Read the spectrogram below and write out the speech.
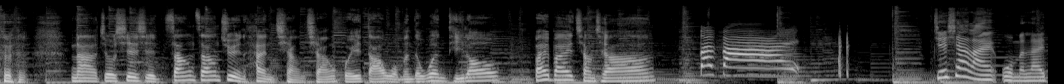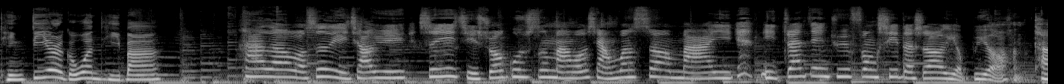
那就谢谢张张俊和强强回答我们的问题喽，拜拜，强强。接下来我们来听第二个问题吧。Hello，我是李乔瑜，是一起说故事吗？我想问瘦蚂蚁，你钻进去缝隙的时候有没有很痛？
